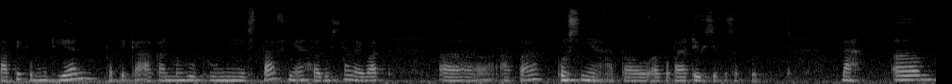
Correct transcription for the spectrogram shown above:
Tapi kemudian ketika akan menghubungi stafnya harusnya lewat uh, apa bosnya atau uh, kepala divisi tersebut. Nah, um,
